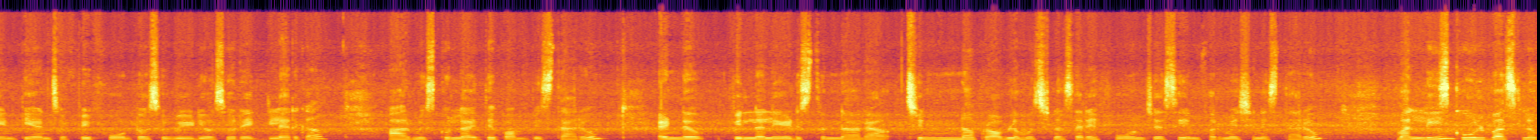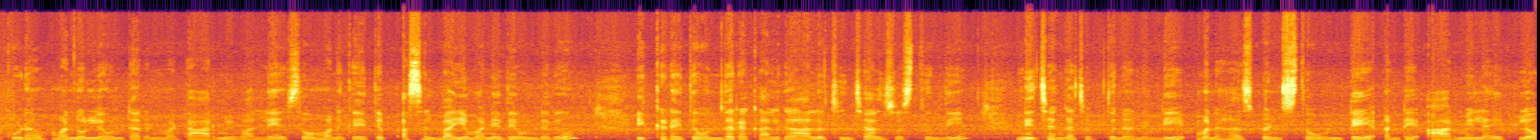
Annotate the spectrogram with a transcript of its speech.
ఏంటి అని చెప్పి ఫొటోస్ వీడియోస్ రెగ్యులర్గా ఆర్మీ స్కూల్లో అయితే పంపిస్తారు. అండ్ పిల్లలు ఏడుస్తున్నారా చిన్న ప్రాబ్లం వచ్చినా సరే ఫోన్ చేసి ఇన్ఫర్మేషన్ ఇస్తారు. మళ్ళీ స్కూల్ బస్లో కూడా మనోళ్ళే ఉంటారనమాట ఆర్మీ వాళ్ళే. సో మనకైతే అసలు భయం అనేది ఉండదు. ఇక్కడైతే వంద రకాలుగా ఆలోచించాల్సి వస్తుంది. నిజంగా చెప్తున్నానండి మన హస్బెండ్స్తో ఉంటే అంటే ఆర్మీ లైఫ్లో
